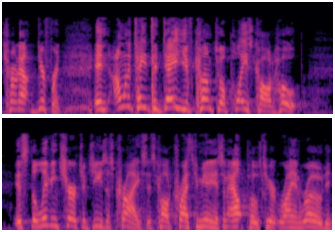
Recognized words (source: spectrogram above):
turn out different. And I want to tell you today, you've come to a place called hope. It's the Living Church of Jesus Christ. It's called Christ Community. It's an outpost here at Ryan Road at,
